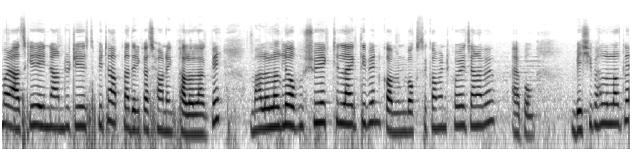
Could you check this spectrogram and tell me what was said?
আমার আজকের এই নান রুটি রেসিপিটা আপনাদের কাছে অনেক ভালো লাগবে। ভালো লাগলে অবশ্যই একটি লাইক দিবেন কমেন্ট বক্সে কমেন্ট করে জানাবেন এবং বেশি ভালো লাগলে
